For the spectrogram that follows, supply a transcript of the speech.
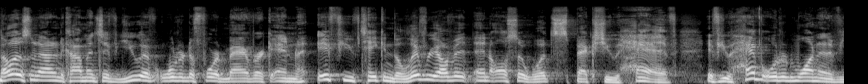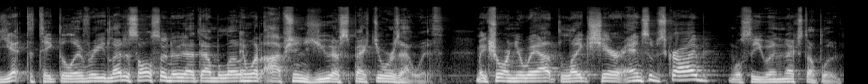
Now let us know down in the comments if you have ordered a Ford Maverick and if you've taken delivery of it and also what specs you have. If you have ordered one and have yet to take delivery, let us also know that down below and what options you have spec yours out with. Make sure on your way out to like, share, and subscribe. We'll see you in the next upload.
